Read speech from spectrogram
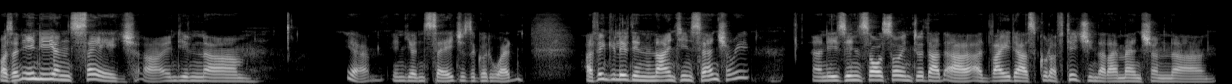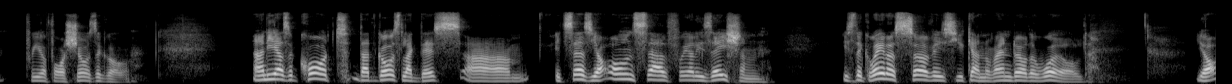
was an Indian sage, uh, Indian um, yeah, Indian sage is a good word. I think he lived in the 19th century, and he's also into that uh, Advaita school of teaching that I mentioned uh, three or four shows ago. And he has a quote that goes like this um, It says, Your own self realization is the greatest service you can render the world. Your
